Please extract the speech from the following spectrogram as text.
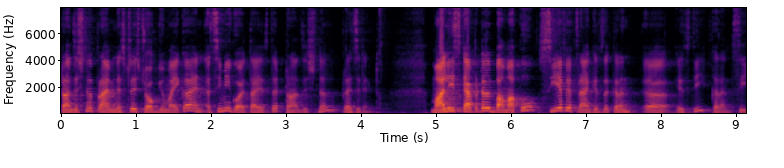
transitional prime minister is Choguel Maiga and Assimi Goita is the transitional president Mali is capital Bamako C F A franc is the cur is the currency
